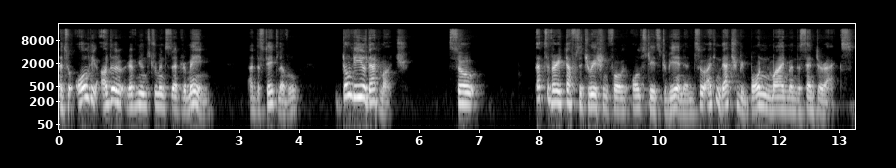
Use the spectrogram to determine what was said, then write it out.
And so all the other revenue instruments that remain at the state level don't yield that much. So that's a very tough situation for all states to be in. And so I think that should be borne in mind when the center acts.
